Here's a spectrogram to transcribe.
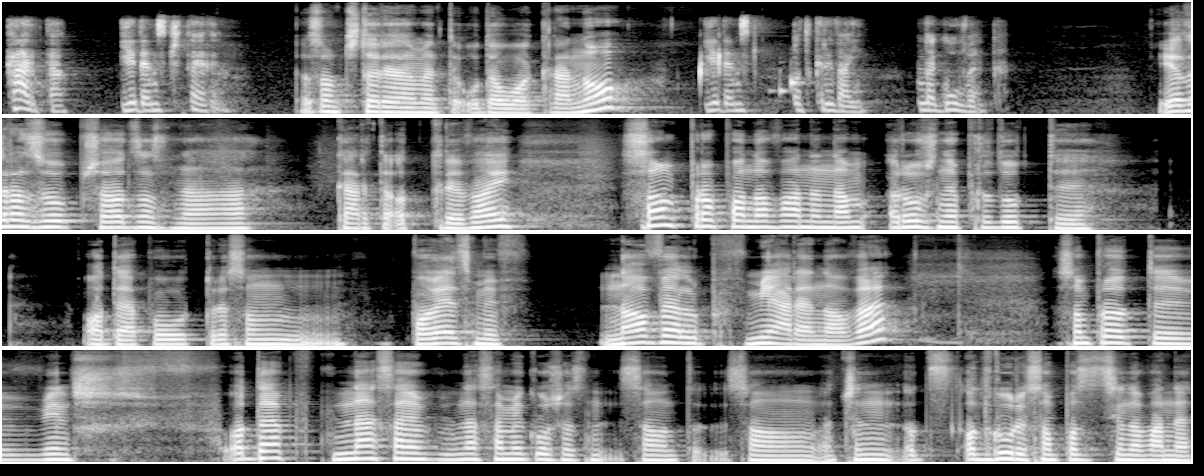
Karta. 1 z 4. To są cztery elementy u dołu ekranu. 1 z Odkrywaj. Nagłówek. I od razu przechodząc na kartę Odkrywaj, są proponowane nam różne produkty od Apple, które są powiedzmy nowe lub w miarę nowe. Są produkty, więc od Apple na, samym, na samej górze są, są znaczy od, od góry są pozycjonowane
